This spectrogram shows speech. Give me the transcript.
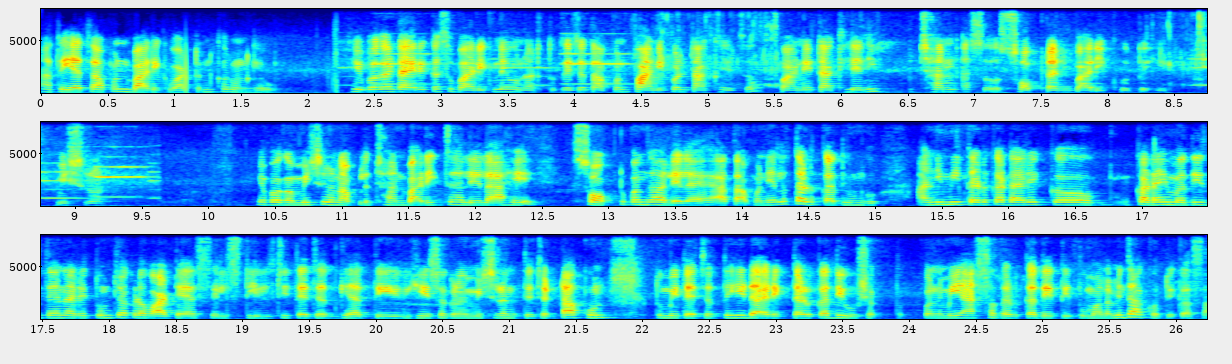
आता याचं आपण बारीक वाटण करून घेऊ. हे बघा डायरेक्ट असं बारीक नाही होणार. तर त्याच्यात आपण पाणी पण टाकायचं. पाणी टाकल्याने छान असं सॉफ्ट आणि बारीक होतं हे मिश्रण. हे बघा मिश्रण आपलं छान बारीक झालेलं आहे. सॉफ्ट पण झालेलं आहे. आता आपण याला तडका देऊन घेऊ. आणि मी तडका डायरेक्ट कढाईमध्येच देणार आहे. तुमच्याकडे वाटे असेल स्टीलची त्याच्यात घ्या ते. हे सगळं मिश्रण त्याच्यात टाकून तुम्ही त्याच्यातही डायरेक्ट तडका देऊ शकता. पण मी असा तडका देते. तुम्हाला मी दाखवते कसा.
